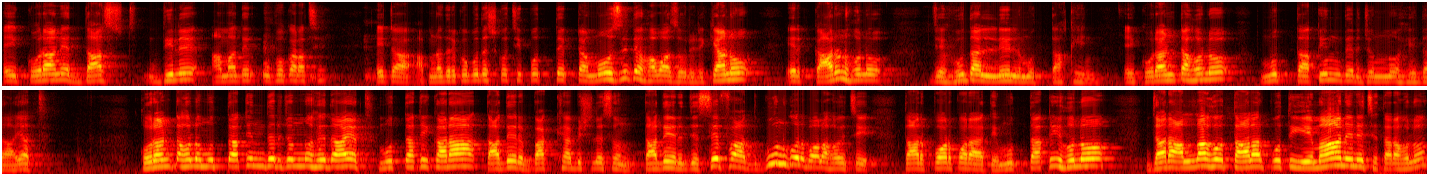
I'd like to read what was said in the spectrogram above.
এই কোরআনের দাস দিলে আমাদের উপকার আছে। এটা আপনাদেরকে উপদেশ করছি, প্রত্যেকটা মসজিদে হওয়া জরুরি। কেন? এর কারণ হলো যে হুদাল্লিল মুত্তাকিন। এই কোরআনটা হলো মুত্তাকিনদের জন্য হেদায়াত। কোরআনটা হলো মুত্তাকিনদের জন্য হেদায়েত। মুত্তাকি কারা? তাদের ব্যাখ্যা বিশ্লেষণ, তাদের যে সেফাত গুণগুলো বলা হয়েছে তার পরপর আয়াতে। মুত্তাকি হলো যারা আল্লাহ তালার প্রতি এমান এনেছে, তারা হলো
